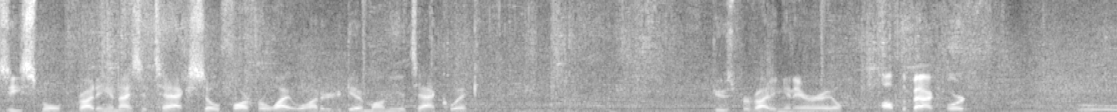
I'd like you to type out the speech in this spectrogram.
Z Smol providing a nice attack so far for Whitewater to get him on the attack quick. Goose providing an aerial. Off the backboard. Ooh.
